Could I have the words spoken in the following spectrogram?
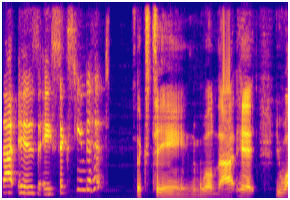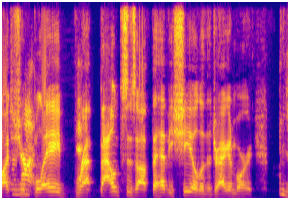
That is a 16 to hit. 16 will not hit. You watch as your not. blade bra- bounces off the heavy shield of the Dragonborn, kind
